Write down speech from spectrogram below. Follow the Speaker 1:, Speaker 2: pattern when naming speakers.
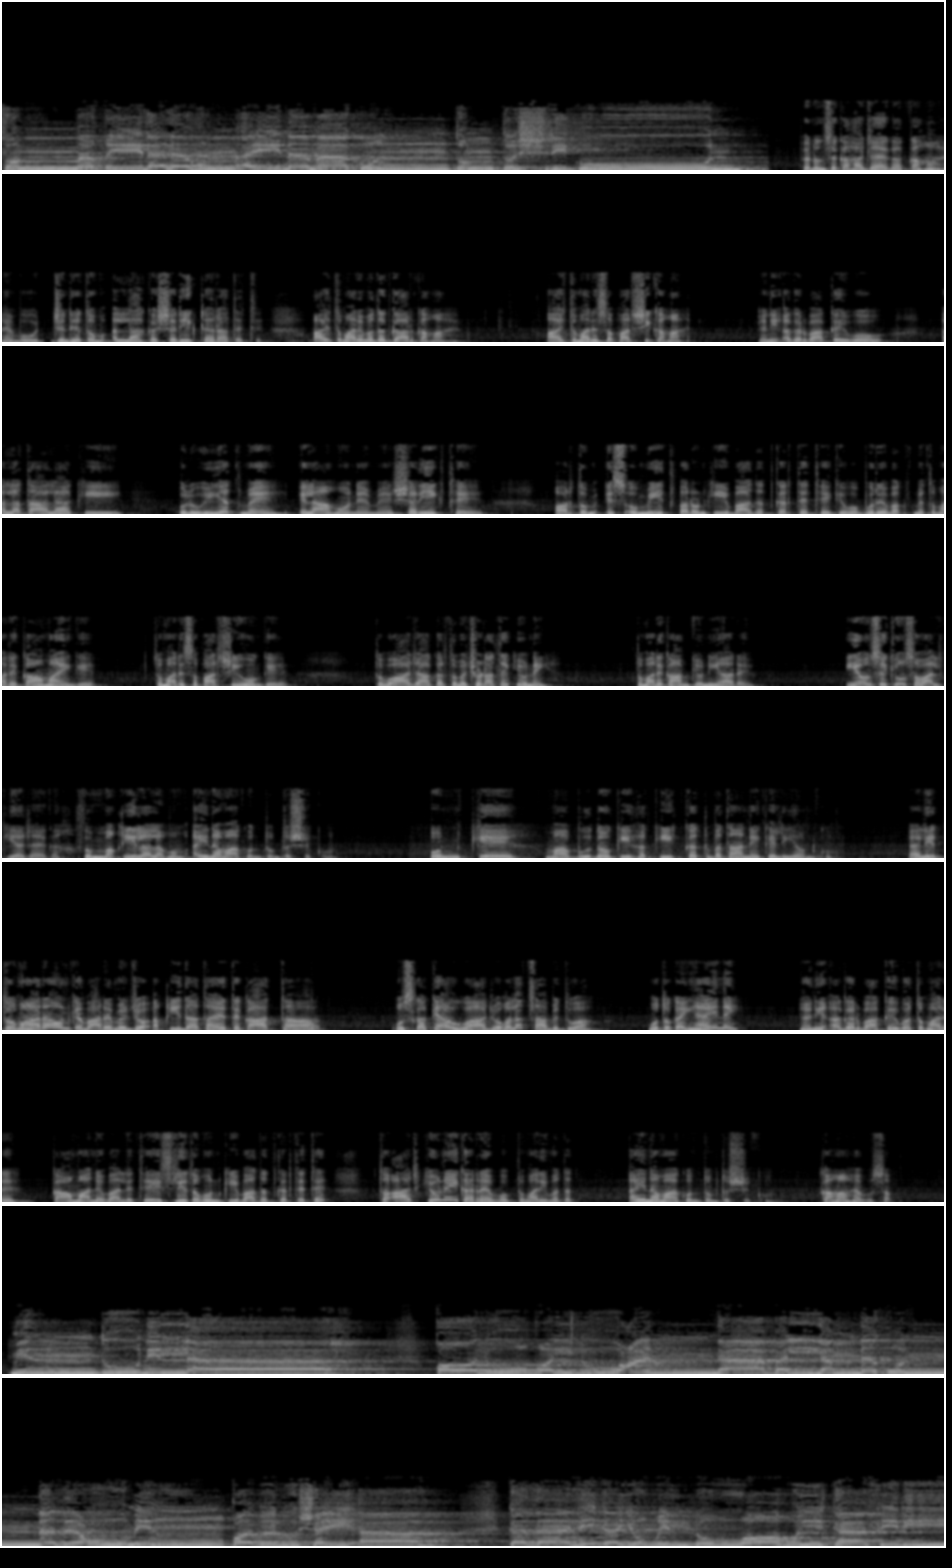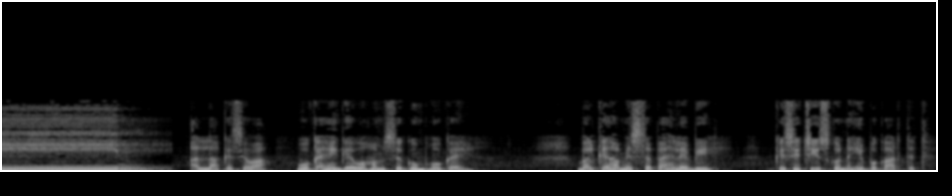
Speaker 1: ثم قيل لهم أين ما كنتم تشركون؟
Speaker 2: پھر ان سے کہا جائے گا، کہاں ہیں وہ جنہیں تم اللہ کا شریک ٹھہراتے تھے؟ آج تمہارے مددگار کہاں ہیں؟ آج تمہارے سفارشی کہاں ہیں؟ یعنی اگر واقعی وہ اللہ تعالی کی الوحیت میں الہ ہونے میں شریک تھے اور تم اس امید پر ان کی عبادت کرتے تھے کہ وہ برے وقت میں تمہارے کام آئیں گے تمہارے سفارشی ہوں گے، تو وہ آج آ کر تمہیں چھڑاتے کیوں نہیں؟ تمہارے کام کیوں نہیں آ رہے؟ یہ ان سے کیوں سوال کیا جائے گا؟ تم مکیل الحم اینا کن تم تشرکون۔ ان کے معبودوں کی حقیقت بتانے کے لیے ان کو۔ یعنی تمہارا ان کے بارے میں جو عقیدہ تھا، اعتقاد تھا، اس کا کیا ہوا؟ آج وہ غلط ثابت ہوا۔ وہ تو کہیں ہے ہی نہیں۔ یعنی اگر واقعی وہ تمہارے کام آنے والے تھے، اس لیے تم ان کی عبادت کرتے تھے۔ تو آج کیوں نہیں کر رہے وہ تمہاری مدد؟ ائی نما کن تم تشرکون۔ کہاں ہے وہ سب؟
Speaker 1: من دون الله قالوا ضلوا عنا بل لم نكن ندعو من قبل شيئا كذلك يضل الله الكافرين
Speaker 2: اللہ کے سوا وہ کہیں گے وہ ہم سے گم ہو گئے۔ بلکہ ہم اس سے پہلے بھی کسی چیز کو نہیں پکارتے تھے۔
